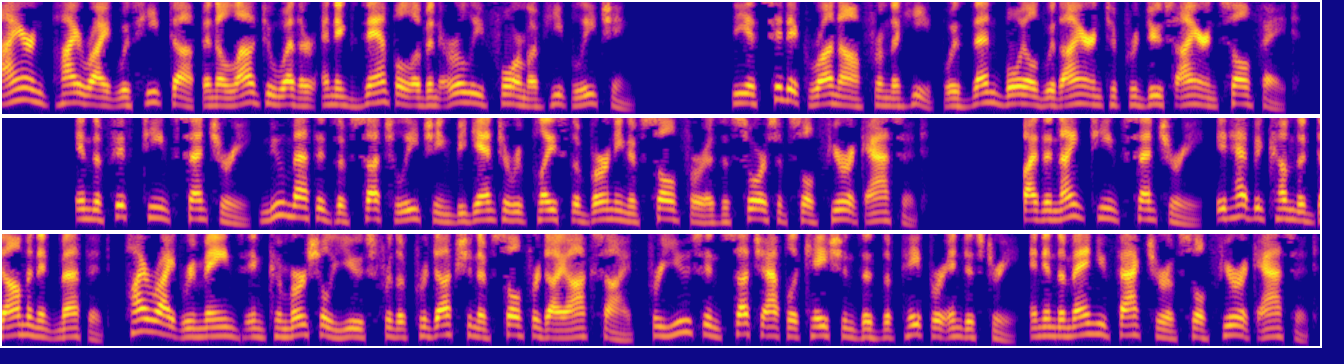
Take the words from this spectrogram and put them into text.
Iron pyrite was heaped up and allowed to weather, an example of an early form of heap leaching. The acidic runoff from the heap was then boiled with iron to produce iron sulfate. In the 15th century, new methods of such leaching began to replace the burning of sulfur as a source of sulfuric acid. By the 19th century, it had become the dominant method. Pyrite remains in commercial use for the production of sulfur dioxide, for use in such applications as the paper industry, and in the manufacture of sulfuric acid.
